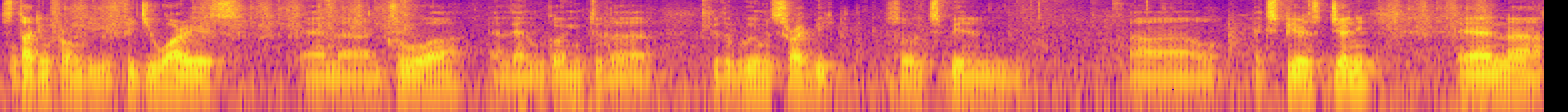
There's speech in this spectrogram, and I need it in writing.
starting from the Fiji Warriors and uh, Drua and then going to the to the women's rugby. So it's been uh, experienced journey and uh,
